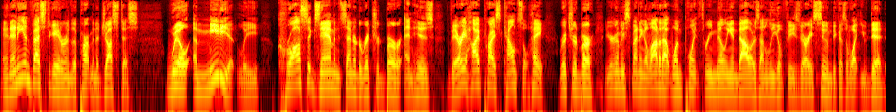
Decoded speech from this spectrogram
and any investigator in the Department of Justice will immediately cross examine Senator Richard Burr and his very high priced counsel. Hey, Richard Burr, you're going to be spending a lot of that $1.3 million on legal fees very soon because of what you did.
